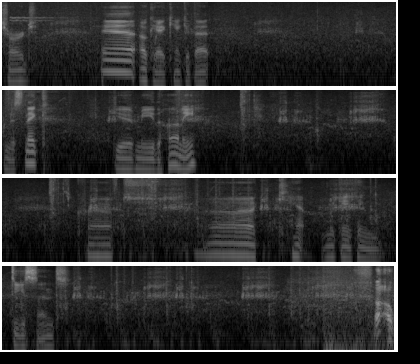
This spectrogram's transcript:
Charge. Eh, okay, I can't get that. Need a snake. Give me the honey. Let's craft. Uh, can't make anything decent. Uh oh.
